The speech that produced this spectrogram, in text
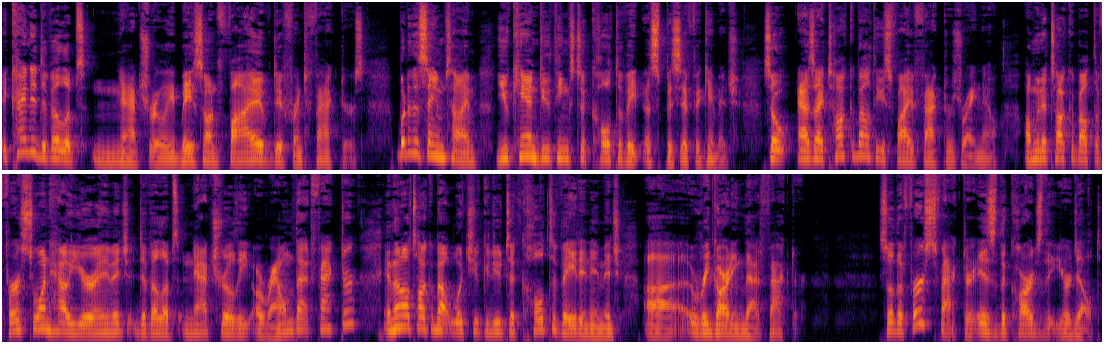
it kind of develops naturally based on five different factors. But at the same time, you can do things to cultivate a specific image. So as I talk about these five factors right now, I'm going to talk about the first one, how your image develops naturally around that factor. And then I'll talk about what you can do to cultivate an image uh, regarding that factor. So the first factor is the cards that you're dealt.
